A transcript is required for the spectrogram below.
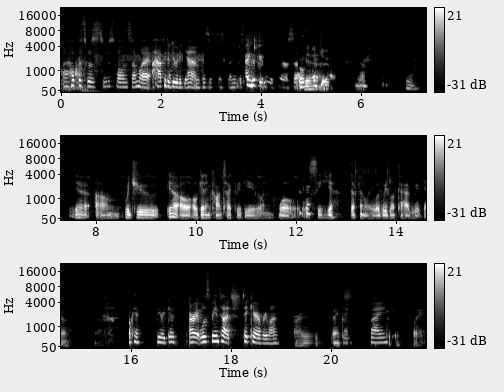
I hope this was useful in some way. Happy to do it again because it's been it's been thank good you. for me too. So yeah. thank you. Yeah. Yeah. Yeah. Um, would you? Yeah, I'll I'll get in contact with you, and we'll okay. we'll see. Yeah, definitely. Would we'd love to have you again. Okay. Very good. All right. Well, let's be in touch. Take care, everyone. All right. Thanks. Okay. Bye. Bye.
